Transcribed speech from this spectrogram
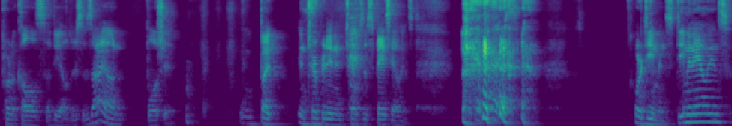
protocols of the Elders of Zion bullshit, but interpreted in terms of space aliens. or demons, demon aliens.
